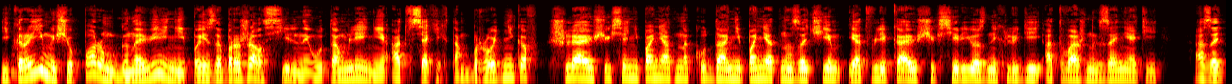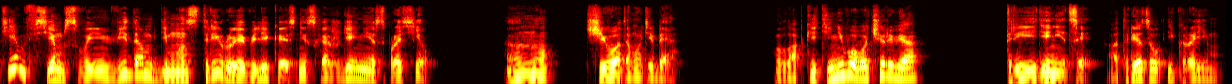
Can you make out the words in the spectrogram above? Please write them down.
И Краим еще пару мгновений поизображал сильное утомление от всяких там бродников, шляющихся непонятно куда, непонятно зачем и отвлекающих серьезных людей от важных занятий, а затем всем своим видом, демонстрируя великое снисхождение, спросил. «Ну, чего там у тебя?» «Лапки теневого червя». «Три единицы», – отрезал Икраим.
